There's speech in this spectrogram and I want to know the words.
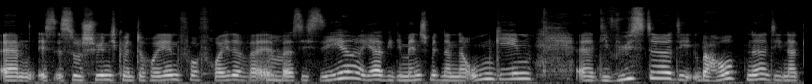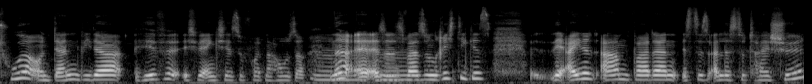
ähm, es ist so schön, ich könnte heulen vor Freude, weil mhm. was ich sehe, ja, wie die Menschen miteinander umgehen, äh, die Wüste, die überhaupt, ne, die Natur und dann wieder Hilfe, ich will eigentlich jetzt sofort nach Hause. Mhm. Ne? Äh, also es war so ein richtiges, der eine Abend war dann, ist das alles total schön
